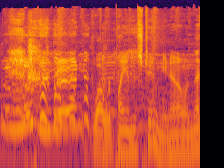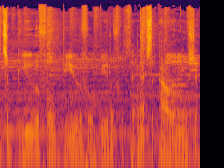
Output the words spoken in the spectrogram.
I love you, man. While we're playing this tune, you know, and that's a beautiful, beautiful, beautiful thing. That's the power of music.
